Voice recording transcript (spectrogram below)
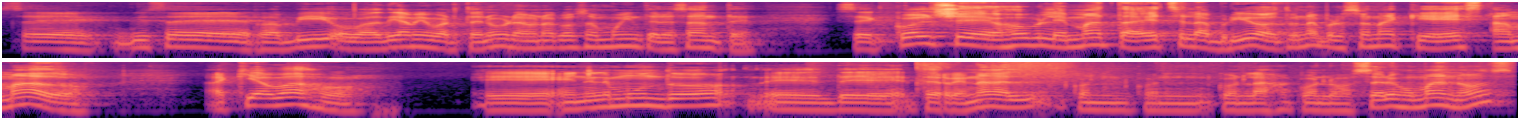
Se dice Rabbi Obadiah mi Bartenura, una cosa muy interesante. Se colche le mata este la briot, una persona que es amado. Aquí abajo, eh, en el mundo eh, de, terrenal, con, con, con, los seres humanos,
